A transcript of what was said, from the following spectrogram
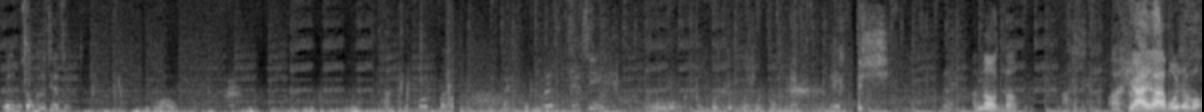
그렇 안 나왔다 아, 야, 야, 뭘 잡어?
